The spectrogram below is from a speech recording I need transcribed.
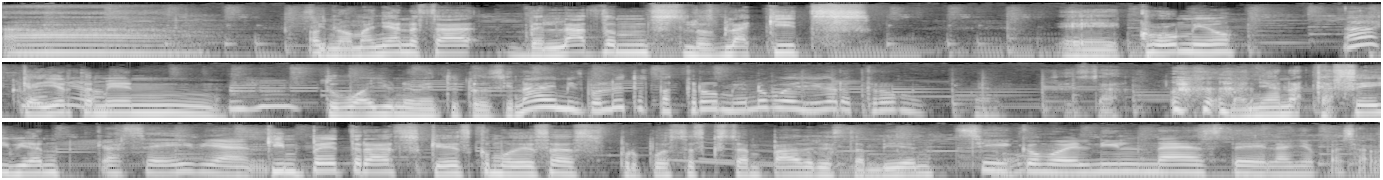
Ah. Si no, mañana está The Lathams, los Black Kids, eh, Chromio, Ah, que ayer también tuvo ahí un evento y todos decían, ay, mis boletos para Chromio, no voy a llegar a Chromio. Bueno, pues ahí está. Mañana Kasabian, Kasabian. Kim Petras, que es como de esas propuestas que están padres también. Sí, ¿no? como el Neil Nas del año pasado.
